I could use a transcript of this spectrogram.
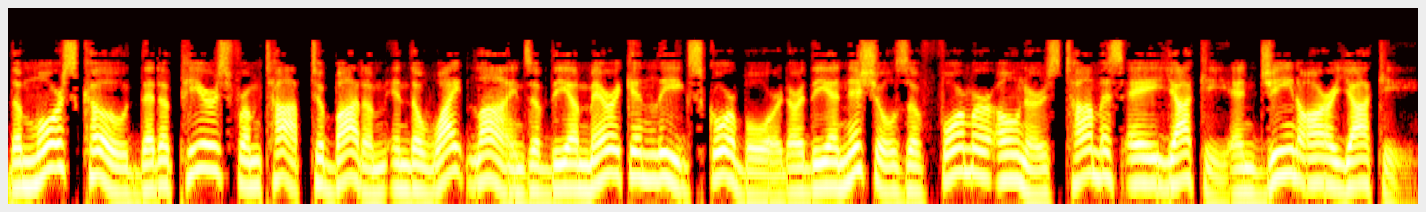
The Morse code that appears from top to bottom in the white lines of the American League scoreboard are the initials of former owners Thomas A. Yawkey and Jean R. Yawkey.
